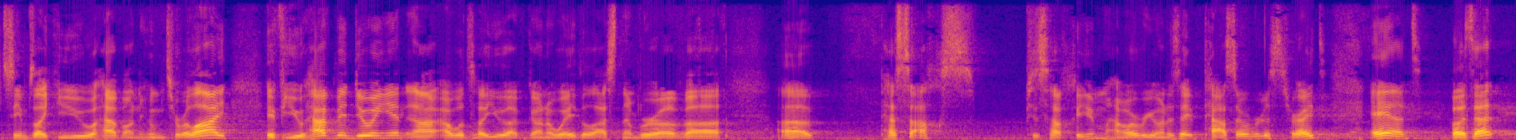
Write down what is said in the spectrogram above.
seems like you have on whom to rely. If you have been doing it, and I, I will tell you, I've gone away the last number of uh, uh, Pesachs, Pesachim, however you want to say, Passovers, right? And what's that?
